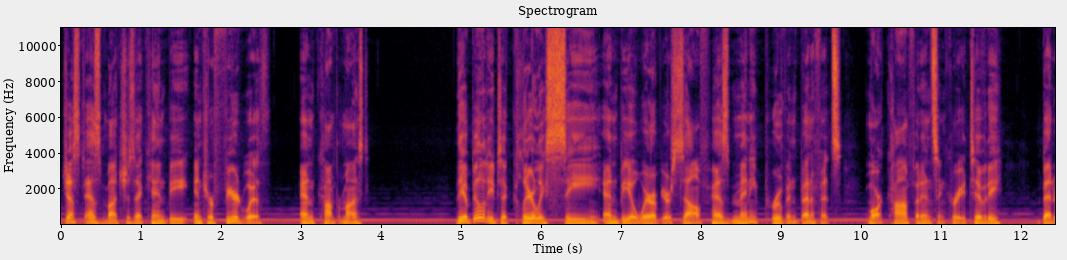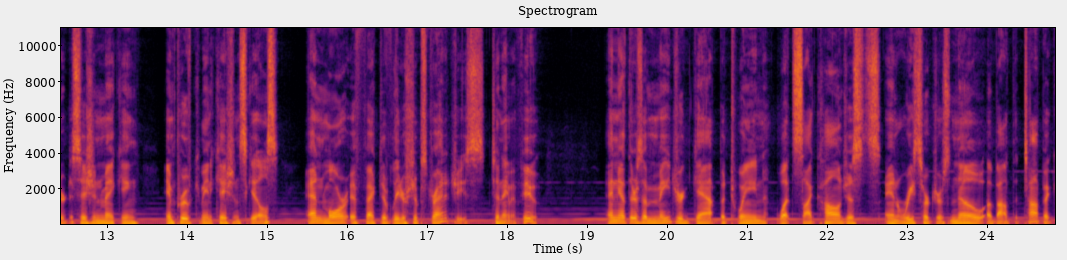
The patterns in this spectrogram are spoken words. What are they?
just as much as it can be interfered with and compromised. The ability to clearly see and be aware of yourself has many proven benefits more confidence and creativity, better decision making, improved communication skills, and more effective leadership strategies, to name a few. And yet, there's a major gap between what psychologists and researchers know about the topic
